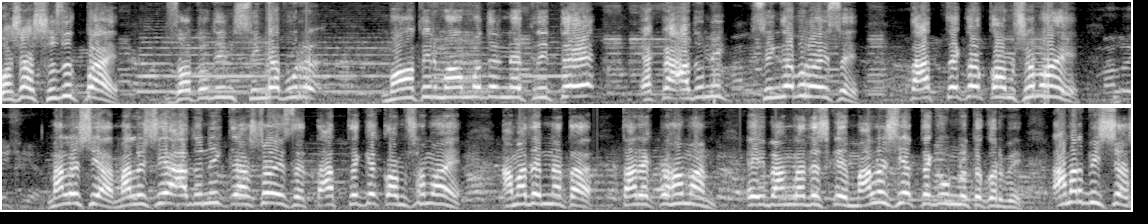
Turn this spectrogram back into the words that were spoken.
বসার সুযোগ পায়, যতদিন সিঙ্গাপুর মহাতির মোহাম্মদের নেতৃত্বে একটা আধুনিক সিঙ্গাপুর হয়েছে। তার থেকেও কম সময়ে মালয়েশিয়া। মালয়েশিয়া আধুনিক রাষ্ট্র হয়েছে। তার থেকে কম সময়ে আমাদের নেতা তারেক রহমান এই বাংলাদেশকে মালয়েশিয়ার থেকে উন্নত করবে। আমার বিশ্বাস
